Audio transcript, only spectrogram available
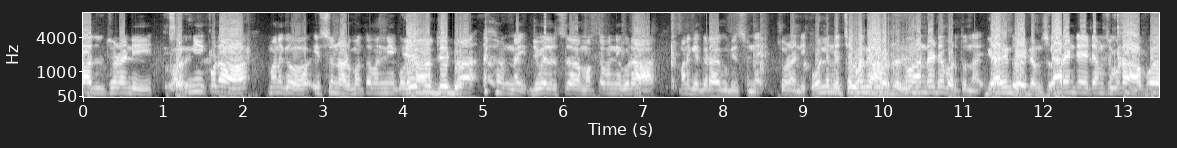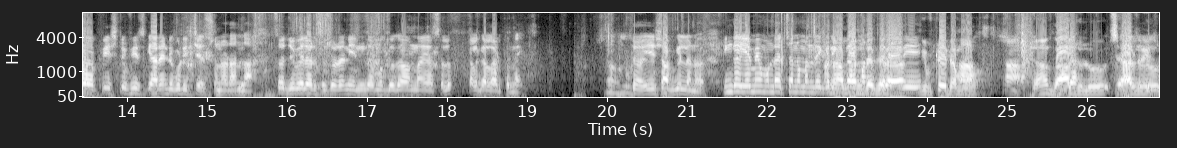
గాజులు చూడండి. అన్ని కూడా మనకు ఇస్తున్నాడు. మొత్తం అన్ని కూడా ఉన్నాయి. జ్యువెలర్స్ మొత్తం అన్ని కూడా మనకి ఇక్కడ చూపిస్తున్నాయి. చూడండి. Only మీకు 200 పడుతుంది. టూ హండ్రెడ్ పడుతున్నాయి. Guarantee items. గ్యారంటీ ఐటమ్స్ కూడా పీస్ టు పీస్ గ్యారంటీ కూడా ఇచ్చేస్తున్నాడు అన్న. సో జ్యువెలర్స్ చూడండి ఎంత ముద్దుగా ఉన్నాయి అసలు. కలకలాడుతున్నాయి సో ఈ షాప్కి వెళ్ళాను. ఇంకా ఏమేమి ఉండొచ్చు అన్న మన దగ్గర? మన దగ్గర గిఫ్ట్ ఐటమ్ గాజులు శాలరీస్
